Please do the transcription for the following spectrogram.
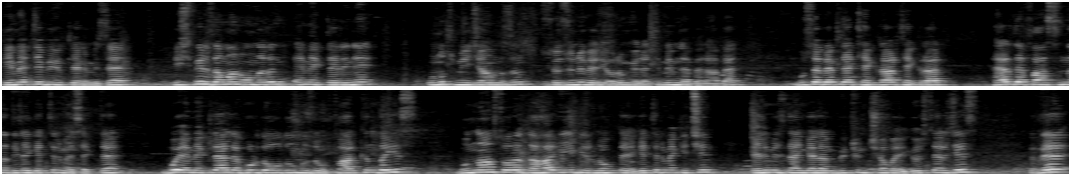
kıymetli büyüklerimize hiçbir zaman onların emeklerini unutmayacağımızın sözünü veriyorum yönetimimle beraber. Bu sebeple tekrar tekrar her defasında dile getirmesek de bu emeklerle burada olduğumuzun farkındayız. Bundan sonra daha iyi bir noktaya getirmek için elimizden gelen bütün çabayı göstereceğiz ve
